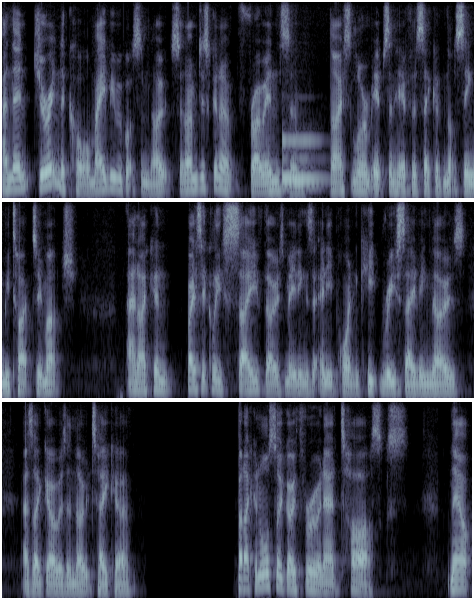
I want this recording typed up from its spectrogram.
And then during the call, maybe we've got some notes, and I'm just going to throw in some nice lorem ipsum here for the sake of not seeing me type too much. And I can basically save those meetings at any point and keep resaving those as I go as a note taker. But I can also go through and add tasks. Now,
